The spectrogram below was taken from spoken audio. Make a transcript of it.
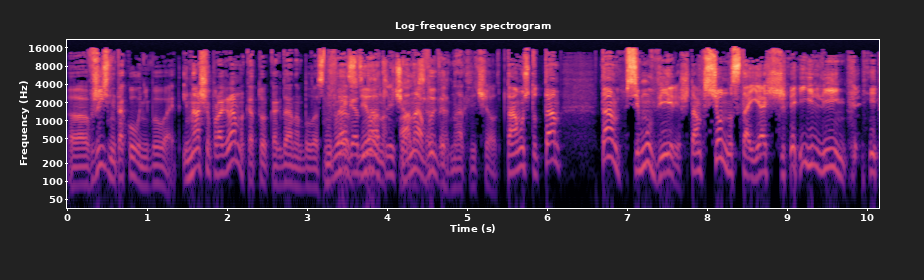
Э, в жизни такого не бывает. И наша программа, которая, когда она была снята, выгодно сделана, она выгодно отличалась. Потому что там там всему веришь, там все настоящее, и линь, и,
